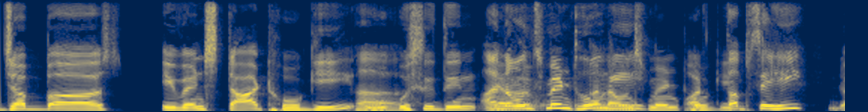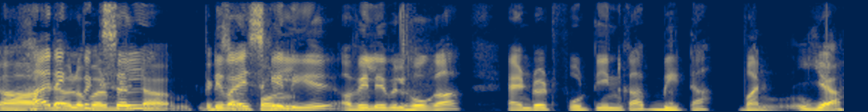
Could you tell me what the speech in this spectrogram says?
जब इवेंट स्टार्ट होगी हाँ। उसी दिन अनाउंसमेंट होगी और होगी। तब से ही हर एक डेवलपर पिक्सल डिवाइस के लिए अवेलेबल होगा एंड्रॉइड 14 का बीटा वन या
